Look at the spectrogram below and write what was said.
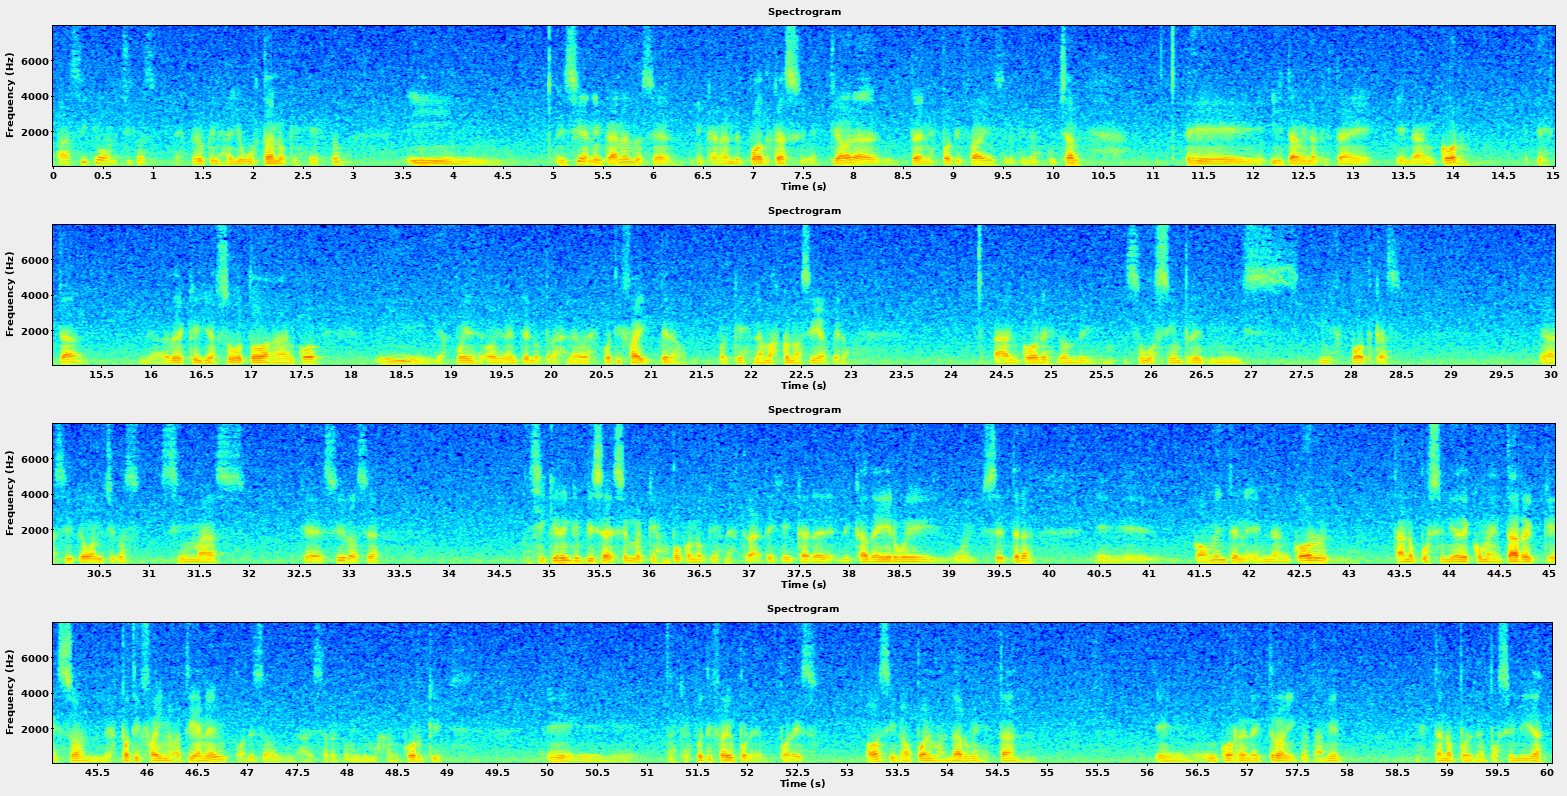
Así que bueno chicos, espero que les haya gustado lo que es esto. Y sigan en canal, o sea, en canal de podcast, eh, que ahora está en Spotify, si lo quieren escuchar. Eh, y también lo que está en, Anchor está, la verdad es que ya subo todo a Anchor y después obviamente lo traslado a Spotify, pero porque es la más conocida, pero Anchor es donde subo siempre mis, mis podcasts. Así que bueno chicos, sin más que decir, o sea, si quieren que empiece a decir lo que es un poco lo que es la estrategia de cada, de cada héroe o etcétera, eh, comenten en Anchor está la posibilidad de comentar que eso en Spotify no tienen, por eso a veces recomiendo más Anchor que, eh, que Spotify por, por eso. O si no, pueden mandarme están eh, un correo electrónico también. Están por la posibilidad.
